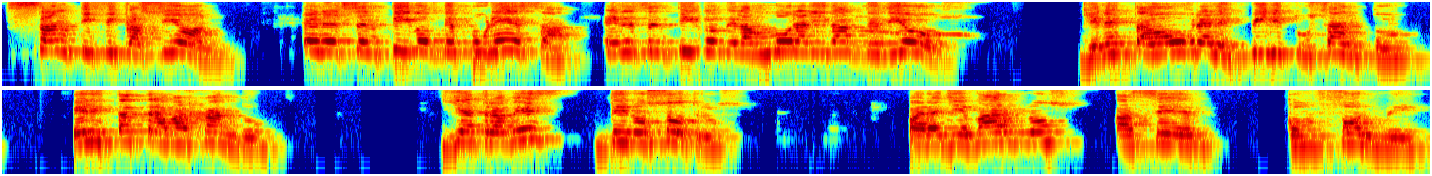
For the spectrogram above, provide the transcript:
santificación, en el sentido de pureza, en el sentido de la moralidad de Dios. Y en esta obra el Espíritu Santo, Él está trabajando y a través de nosotros para llevarnos a ser conforme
